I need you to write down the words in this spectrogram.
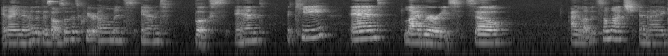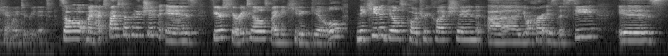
And I know that this also has queer elements and books and a key and libraries. So I love it so much and I can't wait to read it. So my next five-star prediction is Fierce Fairy Tales by Nikita Gill. Nikita Gill's poetry collection, uh, Your Heart is the Sea, is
